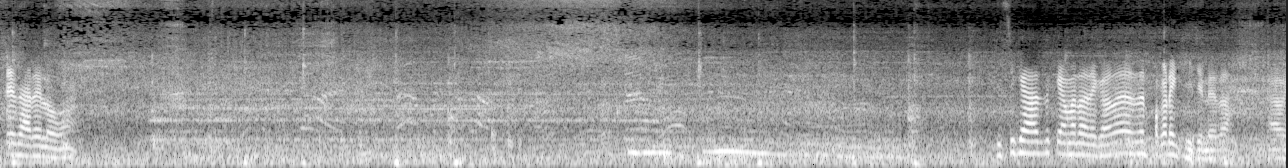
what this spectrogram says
इतने सारे लोग हैं। किसी के हाथ में कैमरा देखा था पकड़े खींच लेता हाँ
